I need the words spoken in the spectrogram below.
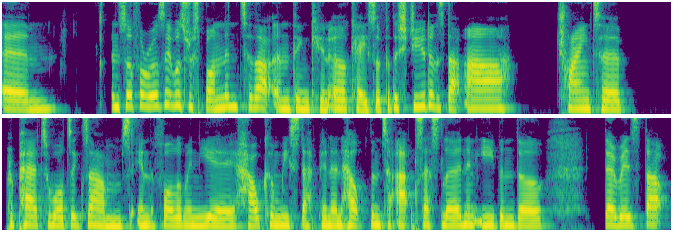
Um, and so for us, it was responding to that and thinking, okay, so for the students that are trying to prepare towards exams in the following year, how can we step in and help them to access learning, even though there is that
